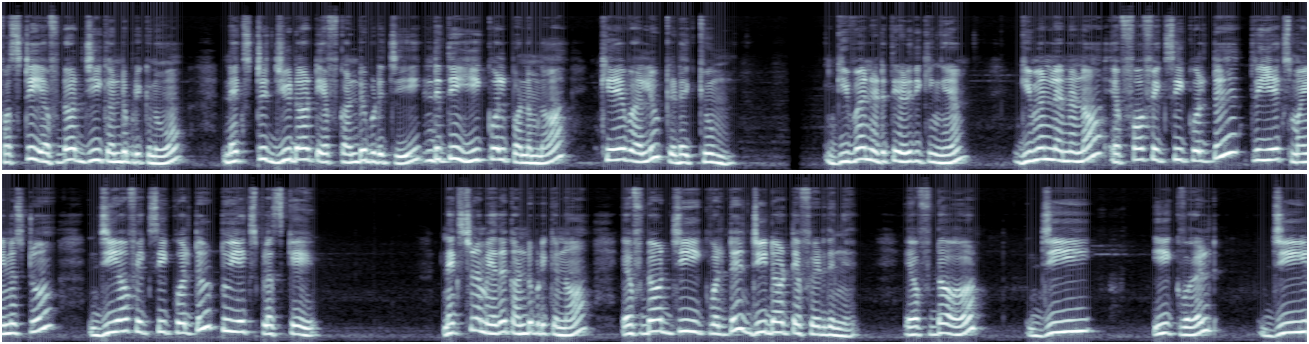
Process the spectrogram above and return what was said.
first F dot G கண்டுபிடிக்கணும். நெக்ஸ்ட்டு ஜி டாட் எஃப் கண்டுபிடிச்சி ரெண்டுத்தையும் ஈக்குவல் பண்ணோம்னா கே வேல்யூ கிடைக்கும். கிவன் எடுத்து எழுதிக்கிங்க. கிவனில் என்னென்னா F of X equal to three X minus two G of X equal to two X plus K next நம்ம எதை கண்டுபிடிக்கணும்? F dot G equal to G dot F எழுதுங்க. F dot G equal G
